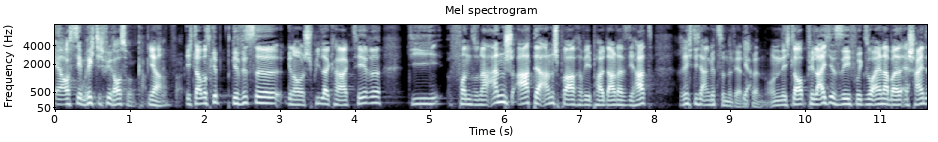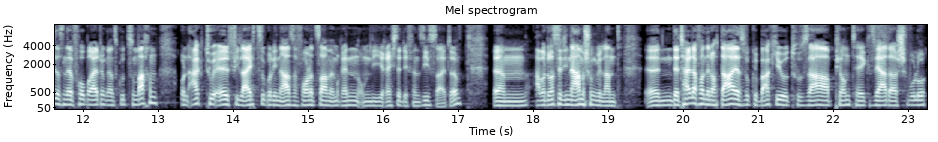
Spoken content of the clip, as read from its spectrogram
er aus dem richtig viel rausholen kann. auf Ja, jeden Fall. ich glaube, es gibt gewisse, genau, Spielercharaktere, die von so einer An Art der Ansprache, wie Paul Dada sie hat, richtig angezündet werden Ja. können. Und ich glaube, vielleicht ist Seefuig so einer, aber er scheint es in der Vorbereitung ganz gut zu machen und aktuell vielleicht sogar die Nase vorne zu haben im Rennen um die rechte Defensivseite. Ähm, aber du hast ja die Namen schon genannt. Äh, der Teil davon, der noch da ist, Luke Bacchio, Toussaint, Piontek, Serda, Schwolo,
